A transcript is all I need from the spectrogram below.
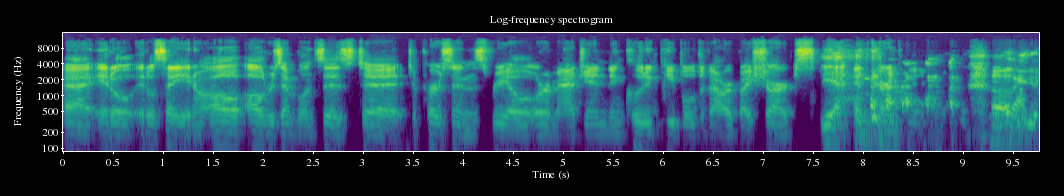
uh, it'll it'll say you know all all resemblances to to persons real or imagined, including people devoured by sharks. yeah And turned Oh, yes.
